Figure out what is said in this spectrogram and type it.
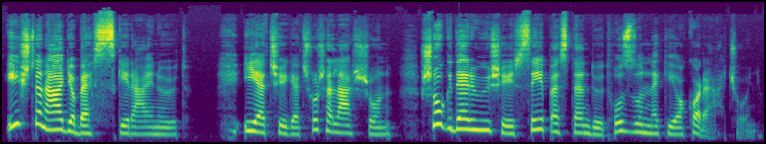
Isten áldja Bessz királynőt, Ilyetséget sose lásson, sok derűs és szép esztendőt hozzon neki a karácsony.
